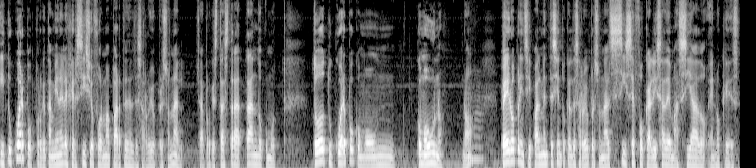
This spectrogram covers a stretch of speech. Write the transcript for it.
y tu cuerpo, porque también el ejercicio forma parte del desarrollo personal. O sea, porque estás tratando como todo tu cuerpo como un como uno, ¿no? Pero principalmente siento que el desarrollo personal sí se focaliza demasiado en lo que es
